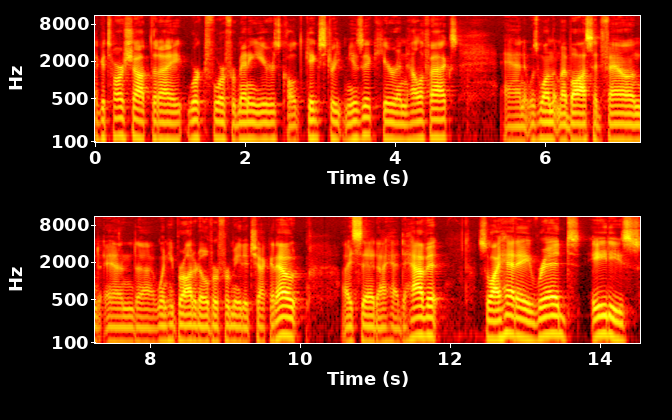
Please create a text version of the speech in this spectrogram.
a guitar shop that I worked for for many years called Gig Street Music here in Halifax. And it was one that my boss had found. And uh, when he brought it over for me to check it out, I said I had to have it. So I had a red 80s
